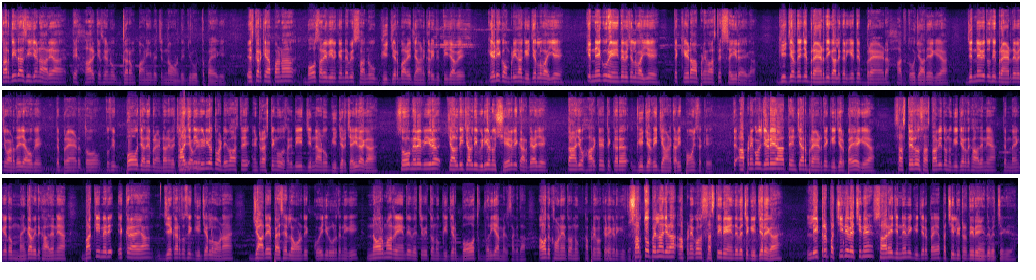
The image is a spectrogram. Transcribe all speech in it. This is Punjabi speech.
ਸਰਦੀ ਦਾ ਸੀਜ਼ਨ ਆ ਰਿਹਾ ਹੈ ਤੇ ਹਰ ਕਿਸੇ ਨੂੰ ਗਰਮ ਪਾਣੀ ਵਿੱਚ ਨਹਾਉਣ ਦੀ ਜ਼ਰੂਰਤ ਪਏਗੀ। ਇਸ ਕਰਕੇ ਆਪਾਂ ਨਾ ਬਹੁਤ ਸਾਰੇ ਵੀਰ ਕਹਿੰਦੇ ਵੀ ਸਾਨੂੰ ਗੀਜ਼ਰ ਬਾਰੇ ਜਾਣਕਾਰੀ ਦਿੱਤੀ ਜਾਵੇ। ਕਿਹੜੀ ਕੰਪਨੀ ਦਾ ਗੀਜ਼ਰ ਲਵਾਈਏ ਕਿੰਨੇ ਕੁ ਰੇਂਜ ਦੇ ਵਿੱਚ ਲਵਾਈਏ ਤੇ ਕਿਹੜਾ ਆਪਣੇ ਵਾਸਤੇ ਸਹੀ ਰਹੇਗਾ। ਗੀਜ਼ਰ ਦੇ ਜੇ ਬ੍ਰਾਂਡ ਦੀ ਗੱਲ ਕਰੀਏ ਤੇ ਬ੍ਰਾਂਡ ਹੱਦ ਤੋਂ ਜ਼ਿਆਦਾ ਹੈਗੇ ਆ। ਜਿੰਨੇ ਵੀ ਤੁਸੀਂ ਬ੍ਰਾਂਡ ਦੇ ਵਿੱਚ ਵੜਦੇ ਜਾਓਗੇ ਤੇ ਬ੍ਰਾਂਡ ਤੋਂ ਤੁਸੀਂ ਬਹੁਤ ਜ਼ਿਆਦਾ ਬ੍ਰਾਂਡਾਂ ਦੇ ਵਿੱਚ ਚਲੇ ਜਾਓਗੇ ਅੱਜ ਦੀ ਵੀਡੀਓ ਤੁਹਾਡੇ ਵਾਸਤੇ ਇੰਟਰਸਟਿੰਗ ਹੋ ਸਕਦੀ ਜਿਨ੍ਹਾਂ ਨੂੰ ਗੀਜ਼ਰ ਚਾਹੀਦਾ ਹੈਗਾ। ਸੋ ਮੇਰੇ ਵੀਰ, ਚਲਦੀ ਚਲਦੀ ਵੀਡੀਓ ਨੂੰ ਸ਼ੇਅਰ ਵੀ ਕਰ ਦਿਆ ਜੇ, ਤਾਂ ਜੋ ਹਰ ਕਿਸੇ ਤੱਕਰ ਗੀਜ਼ਰ ਦੀ ਜਾਣਕਾਰੀ ਪਹੁੰਚ ਸਕੇ। ਤੇ ਆਪਣੇ ਕੋਲ ਜਿਹੜੇ ਆ ਤਿੰਨ ਚਾਰ ਬ੍ਰਾਂਡ ਦੇ ਗੀਜ਼ਰ ਪਏ ਹੈਗੇ ਆ, ਸਸਤੇ ਤੋਂ ਸਸਤਾ ਵੀ ਤੁਹਾਨੂੰ ਗੀਜ਼ਰ ਦਿਖਾ ਦਿੰਨੇ ਆ ਤੇ ਮਹਿੰਗੇ ਤੋਂ ਮਹਿੰਗਾ ਵੀ ਦਿਖਾ ਦਿੰਨੇ ਆ। ਬਾਕੀ ਮੇਰੀ ਇੱਕ ਰਾਏ ਆ, ਜੇਕਰ ਤੁਸੀਂ ਗੀਜ਼ਰ ਲਵਾਉਣਾ ਹੈ, ਜਿਆਦੇ ਪੈਸੇ ਲਾਉਣ ਦੀ ਕੋਈ ਜ਼ਰੂਰਤ ਨਹੀਂਗੀ ਨਾਰਮਲ ਰੇਂਜ ਦੇ ਵਿੱਚ ਵੀ ਤੁਹਾਨੂੰ ਗੀਜ਼ਰ ਬਹੁਤ ਵਧੀਆ ਮਿਲ ਸਕਦਾ। ਆਓ ਦਿਖਾਉਣੇ ਤੁਹਾਨੂੰ ਆਪਣੇ ਕੋਲ ਕਿਹੜੇ ਕਿਹੜੇ ਗੀਜ਼ਰ। ਸਭ ਤੋਂ ਪਹਿਲਾਂ ਜਿਹੜਾ ਆਪਣੇ ਕੋਲ ਸਸਤੀ ਰੇਂਜ ਦੇ ਵਿੱਚ ਗੀਜ਼ਰ ਹੈਗਾ ਲੀਟਰ 25 ਦੇ ਵਿੱਚ ਹੀ ਨੇ ਸਾਰੇ ਜਿੰਨੇ ਵੀ ਗੀਜ਼ਰ ਪਏ ਆ 25 ਲੀਟਰ ਦੀ ਰੇਂਜ ਦੇ ਵਿੱਚ ਹੈਗੇ ਆ।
